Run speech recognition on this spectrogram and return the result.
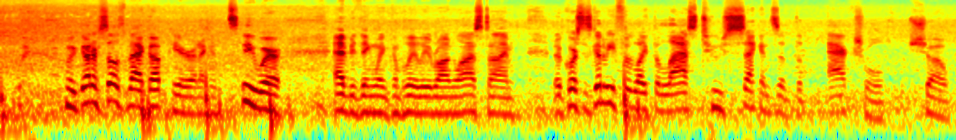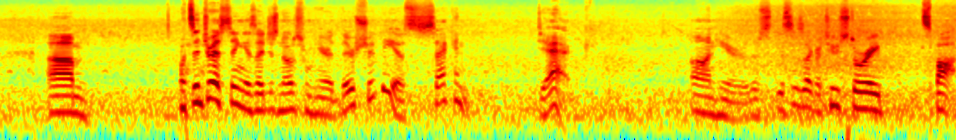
we got ourselves back up here, and I can see where everything went completely wrong last time. And of course, it's going to be for like the last two seconds of the actual show. Um, what's interesting is I just noticed from here, there should be a second deck on here. There's, this is like a two-story spot.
